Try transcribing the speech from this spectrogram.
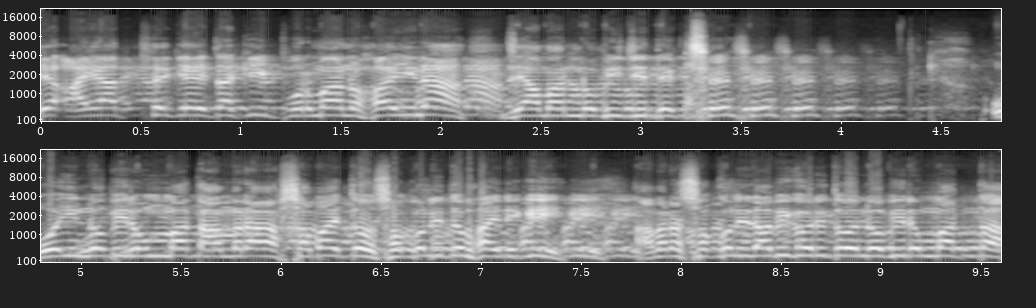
এই আয়াত থেকে এটা কি প্রমাণ হয় না যে আমার নবীজি দেখছে? ওই নবীর উম্মাত আমরা সবাই তো, সকলেই তো ভাই নাকি? আমরা সকলেই দাবি করি তো ওই নবীর উম্মাতটা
